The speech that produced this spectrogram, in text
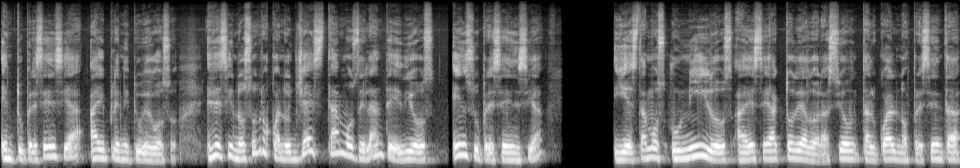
en tu presencia hay plenitud de gozo. Es decir, nosotros cuando ya estamos delante de Dios en su presencia y estamos unidos a ese acto de adoración tal cual nos presenta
